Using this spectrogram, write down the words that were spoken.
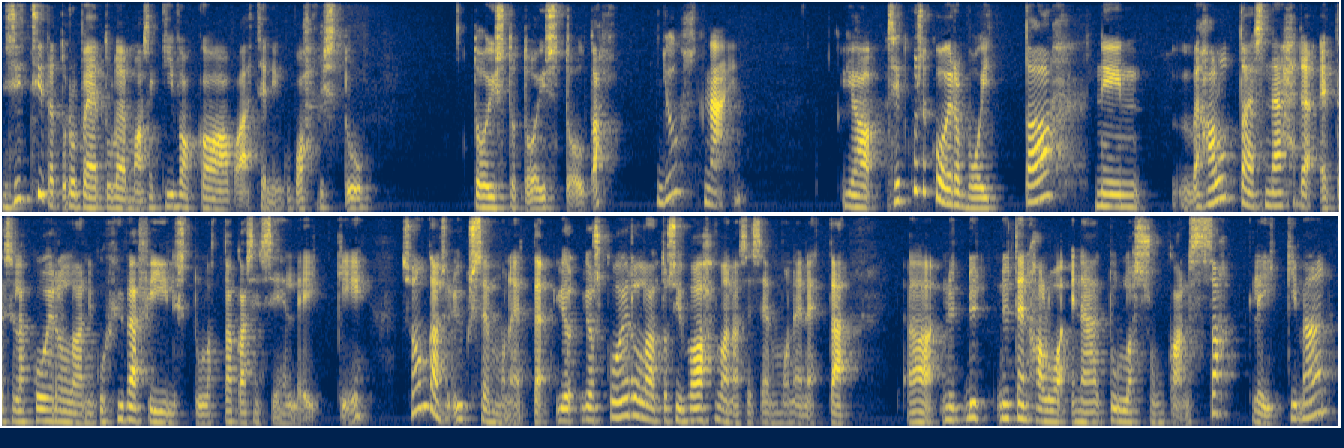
niin sitten siitä rupeaa tulemaan se kiva kaava, että se niin kuin vahvistuu toisto toistolta. Just näin. Ja sitten kun se koira voittaa, voittaa, niin me haluttaisiin nähdä, että sillä koiralla on niin kuin hyvä fiilis tulla takaisin siihen leikkiin. Se on myös yksi semmoinen, että jos koiralla on tosi vahvana se semmoinen, että nyt, nyt, nyt en halua enää tulla sun kanssa leikkimään,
